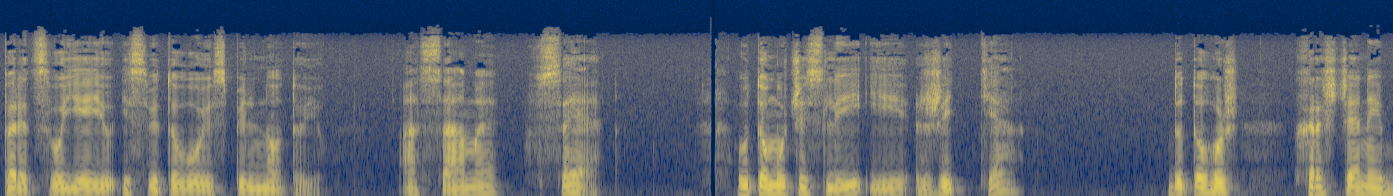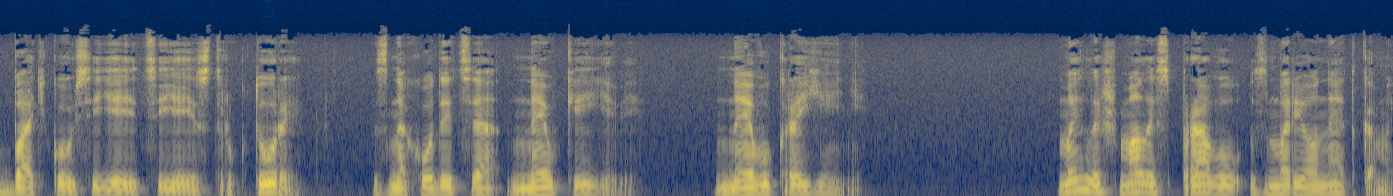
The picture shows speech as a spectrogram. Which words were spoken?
перед своєю і світовою спільнотою, а саме все, у тому числі і життя. До того ж, хрещений батько усієї цієї структури знаходиться не в Києві, не в Україні. Ми лиш мали справу з маріонетками.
